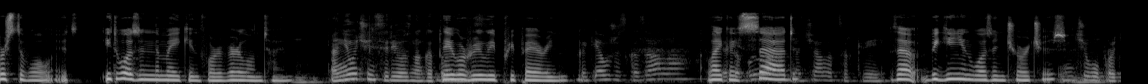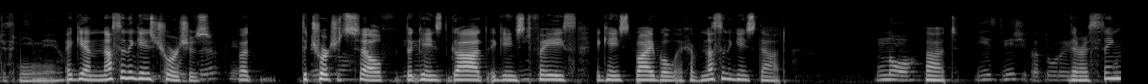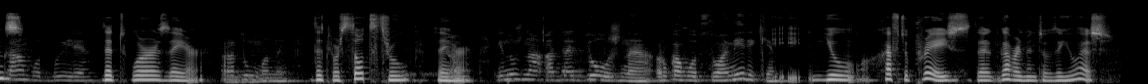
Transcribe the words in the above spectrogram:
First of all, it it was in the making for a very long time. Они очень серьезно They were готовились. really preparing. Как я уже сказала, Like это I было said, начало церквей. The beginning was in churches. Ничего против не имею. Again, nothing against churches, but the church itself, against God, against faith, against Bible. I have nothing against that. But there are things that were there, that were thought through there. You have to praise the government of the US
